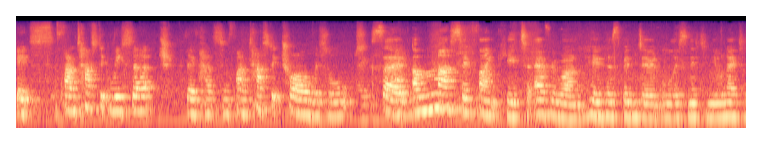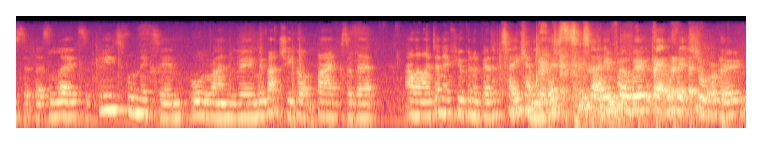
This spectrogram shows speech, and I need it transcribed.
It's fantastic research. They've had some fantastic trial results. So a massive thank you to everyone who has been doing all this knitting. You'll notice that there's loads of beautiful knitting all around the room. We've actually got bags of it. Alan, I don't know if you're going to be able to take any of this today, but we're getting a bit short of room.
